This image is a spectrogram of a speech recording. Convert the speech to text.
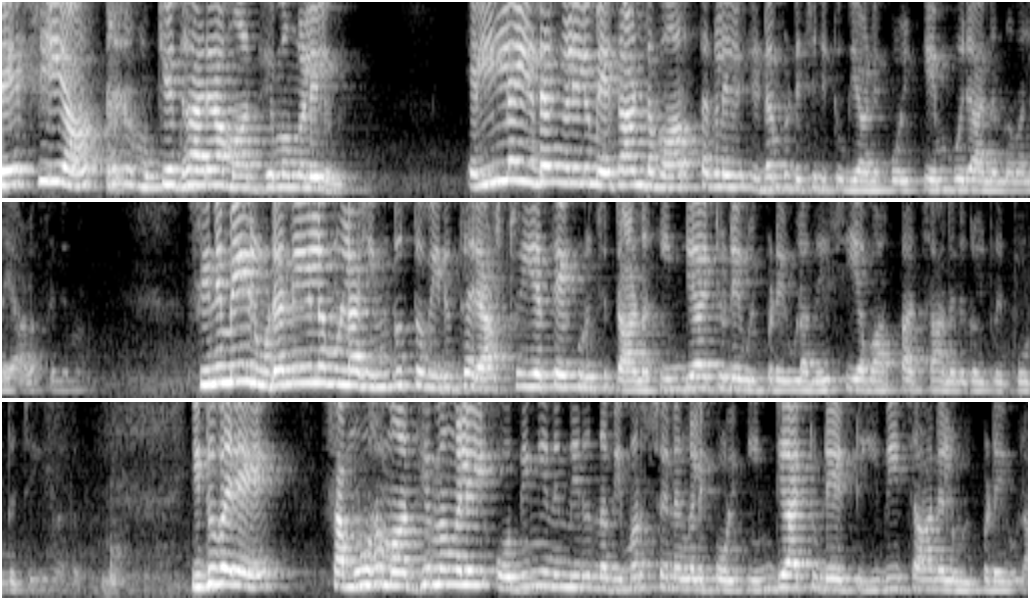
ദേശീയ മുഖ്യധാരാ മാധ്യമങ്ങളിലും എല്ലായിടങ്ങളിലും ഏതാണ്ട് വാർത്തകളിൽ ഇടം പിടിച്ചിരിക്കുകയാണ് ഇപ്പോൾ എമ്പുരാൻ എന്ന മലയാള സിനിമ. സിനിമയിൽ ഉടനീളമുള്ള ഹിന്ദുത്വ വിരുദ്ധ രാഷ്ട്രീയത്തെ കുറിച്ചിട്ടാണ് ഇന്ത്യ ടുഡേ ഉൾപ്പെടെയുള്ള ദേശീയ വാർത്താ ചാനലുകൾ റിപ്പോർട്ട് ചെയ്യുന്നത്. ഇതുവരെ സമൂഹ മാധ്യമങ്ങളിൽ ഒതുങ്ങി നിന്നിരുന്ന വിമർശനങ്ങൾ ഇപ്പോൾ India Today T V channel ഉൾപ്പെടെയുള്ള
